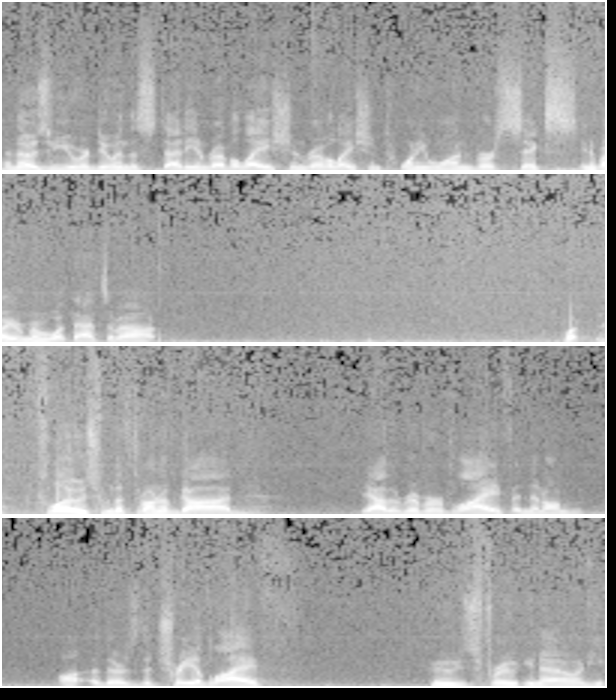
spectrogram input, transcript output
And those of you who are doing the study in Revelation, Revelation 21, verse 6, anybody remember what that's about? What flows from the throne of God? Yeah, the river of life, and then on, on there's the tree of life, whose fruit, you know, and he,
